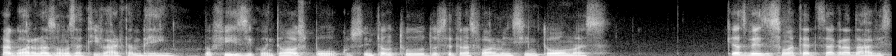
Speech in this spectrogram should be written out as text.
agora nós vamos ativar também no físico, então aos poucos. Então tudo se transforma em sintomas que às vezes são até desagradáveis.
